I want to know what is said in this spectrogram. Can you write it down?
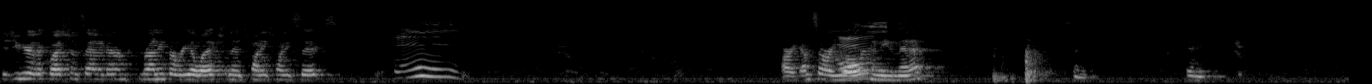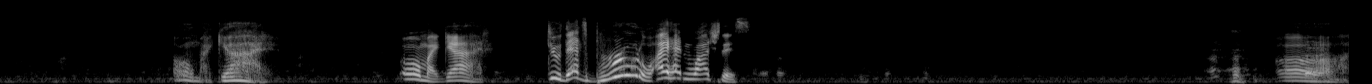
Did you hear the question, Senator? Running for reelection in 2026? All right, I'm sorry, you all need a minute? Benny. Oh my god. Oh my god. Dude, that's brutal. I hadn't watched this. Oh.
